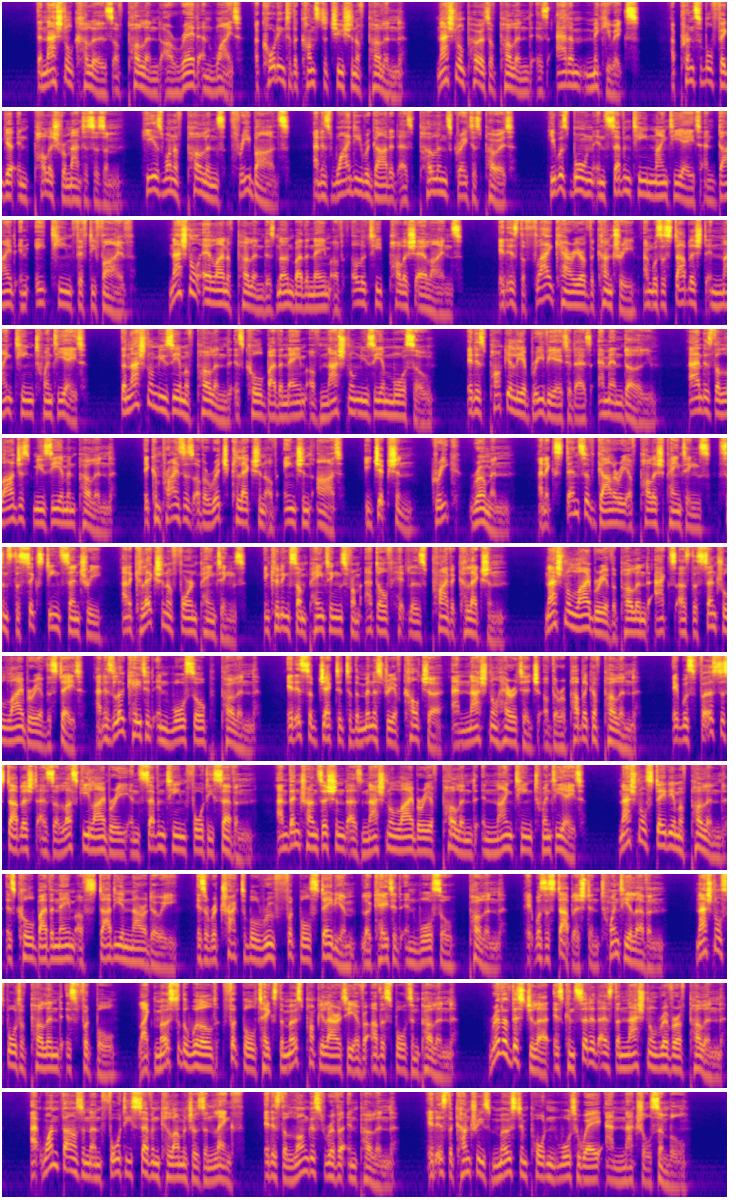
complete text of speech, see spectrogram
The national colors of Poland are red and white, according to the Constitution of Poland. National poet of Poland is Adam Mickiewicz, a principal figure in Polish Romanticism. He is one of Poland's three bards and is widely regarded as Poland's greatest poet. He was born in 1798 and died in 1855. National airline of Poland is known by the name of LOT Polish Airlines. It is the flag carrier of the country and was established in 1928. The National Museum of Poland is called by the name of National Museum Warsaw. It is popularly abbreviated as MNW and is the largest museum in Poland. It comprises of a rich collection of ancient art, Egyptian, Greek, Roman, an extensive gallery of Polish paintings since the 16th century and a collection of foreign paintings, including some paintings from Adolf Hitler's private collection. National Library of the Poland acts as the central library of the state and is located in Warsaw, Poland. It is subjected to the Ministry of Culture and National Heritage of the Republic of Poland. It was first established as Zaluski Library in 1747 and then transitioned as National Library of Poland in 1928. National Stadium of Poland is called by the name of Stadion Narodowy, is a retractable roof football stadium located in Warsaw, Poland. It was established in 2011. National sport of Poland is football. Like most of the world, football takes the most popularity over other sports in Poland. River Vistula is considered as the national river of Poland. At 1,047 kilometers in length, it is the longest river in Poland. It is the country's most important waterway and natural symbol.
